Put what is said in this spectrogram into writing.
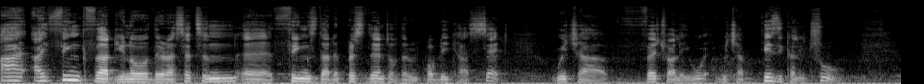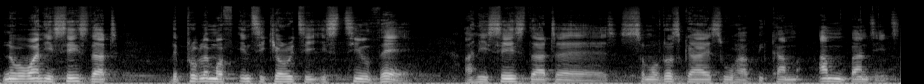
I, I think that you know there are certain uh, things that the president of the republic has said, which are virtually, which are basically true. Number one, he says that the problem of insecurity is still there, and he says that uh, some of those guys who have become armed bandits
